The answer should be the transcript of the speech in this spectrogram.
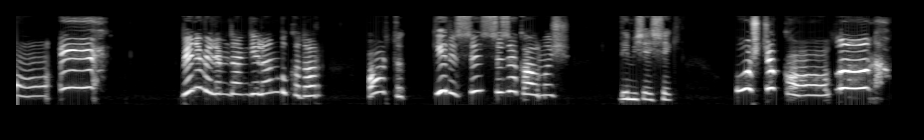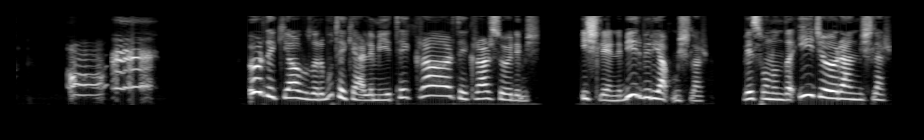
aa, ee. Benim elimden gelen bu kadar. Artık gerisi size kalmış. demiş eşek. Hoşça kalın. Aa, ee. Ördek yavruları bu tekerlemeyi tekrar tekrar söylemiş. İşlerini bir bir yapmışlar ve sonunda iyice öğrenmişler.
